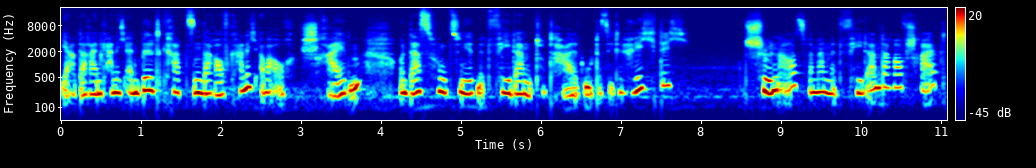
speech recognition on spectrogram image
ja, daran kann ich ein Bild kratzen, darauf kann ich aber auch schreiben. Und das funktioniert mit Federn total gut. Das sieht richtig schön aus, wenn man mit Federn darauf schreibt.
